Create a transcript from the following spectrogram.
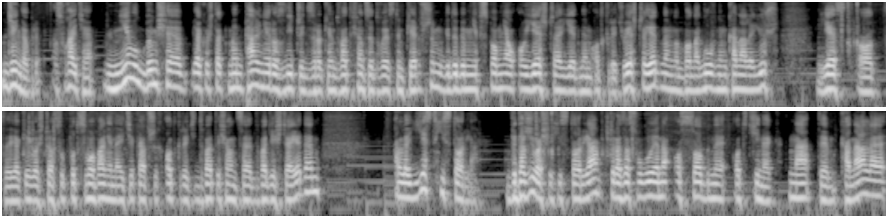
Dzień dobry. Słuchajcie, nie mógłbym się jakoś tak mentalnie rozliczyć z rokiem 2021, gdybym nie wspomniał o jeszcze jednym odkryciu. Jeszcze jednym, no bo na głównym kanale już jest od jakiegoś czasu podsumowanie najciekawszych odkryć 2021, ale jest historia. Wydarzyła się historia, która zasługuje na osobny odcinek na tym kanale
